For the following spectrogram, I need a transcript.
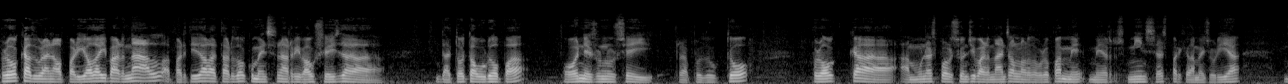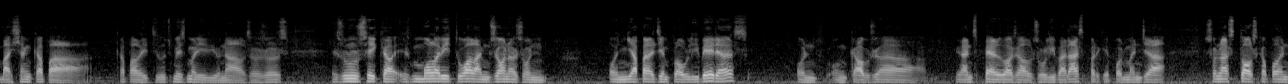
però que durant el període hivernal, a partir de la tardor, comencen a arribar ocells de, de tota Europa, on és un ocell reproductor però que amb unes poblacions hivernants al nord d'Europa més minces, perquè la majoria baixen cap a, cap a latituds més meridionals. Aleshores, és un ocell que és molt habitual en zones on, on hi ha, per exemple, oliveres, on, on causa grans pèrdues als oliverars perquè pot menjar... Són estols que poden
